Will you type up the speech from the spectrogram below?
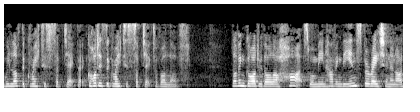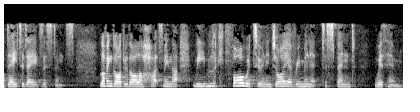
we love the greatest subject, that God is the greatest subject of our love. Loving God with all our hearts will mean having the inspiration in our day to day existence. Loving God with all our hearts mean that we look forward to and enjoy every minute to spend with Him.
